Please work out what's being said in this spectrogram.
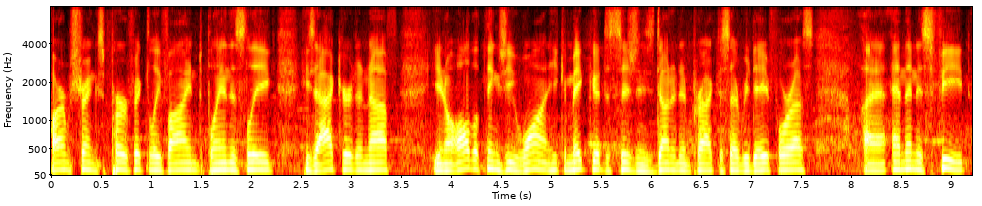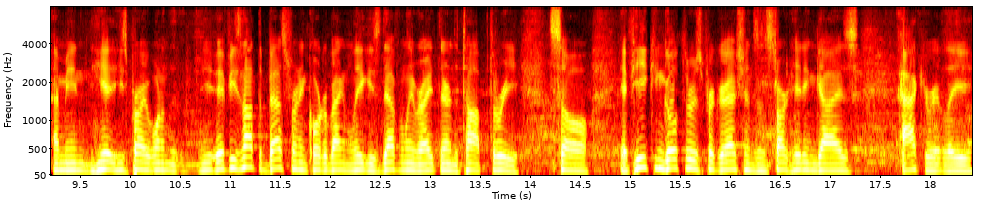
arm strength's perfectly fine to play in this league. He's accurate enough. You know, all the things you want. He can make good decisions. He's done it in practice every day for us. Uh, and then his feet. I mean, he, he's probably one of the. If he's not the best running quarterback in the league, he's definitely right there in the top three. So if he can go through his progressions and start hitting guys accurately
